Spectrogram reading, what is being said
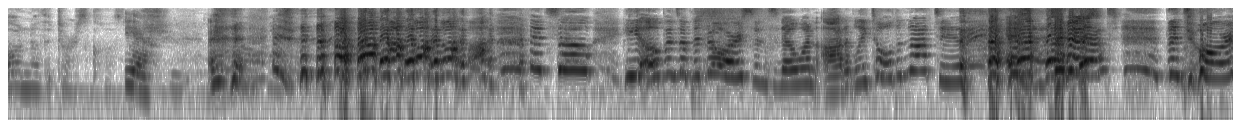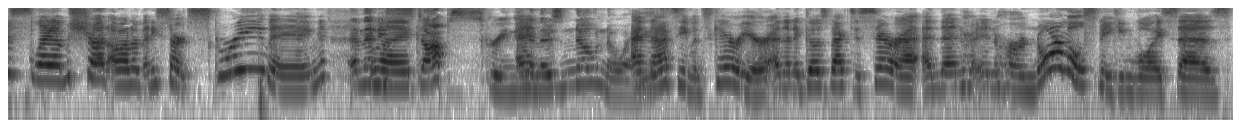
Oh no, the door's closed. Yeah. Oh, shoot. And so he opens up the door since no one audibly told him not to. And the door slams shut on him and he starts screaming. And then Like- he stops screaming, and, and- there's no noise. And that's even scarier. And then it goes back to Sarah, and then in her normal speaking voice says,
